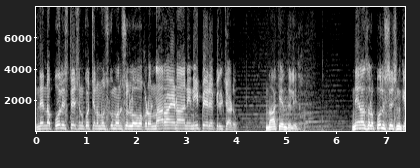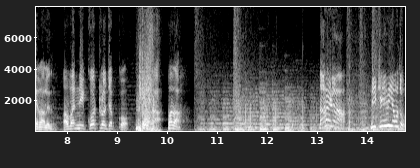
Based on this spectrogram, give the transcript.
నిన్న పోలీస్ స్టేషన్కు వచ్చిన ముసుగు మనుషుల్లో ఒకడు నారాయణ అని నీ పేరే పిలిచాడు. నాకేం తెలీదు. నేను అసలు పోలీస్ స్టేషన్కి రాలేదు. అవన్నీ కోర్టులో చెప్పుకో. పద. నారాయణ! నీకేమీ అవదు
